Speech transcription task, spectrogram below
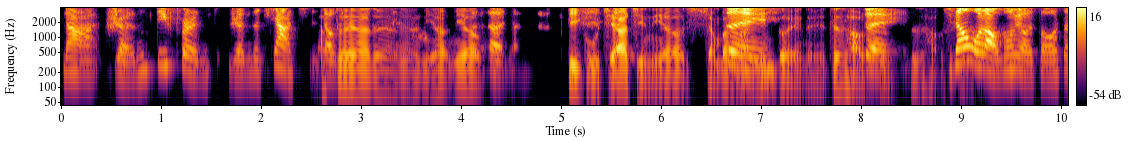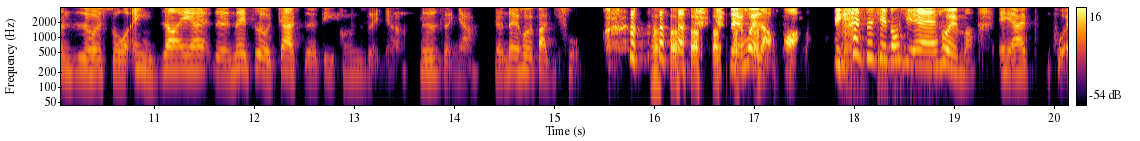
那人 different 人的价值到底、啊。对啊，对啊，对啊，你要你要屁股夹紧，你要想办法应对，对，对，这是好事，这是好事。你知道我老公有时候甚至会说：“哎、欸，你知道 AI 人类最有价值的地方是怎样？就是怎样？人类会犯错。” 人类会老化，你看这些东西 AI 会吗？AI 不会。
